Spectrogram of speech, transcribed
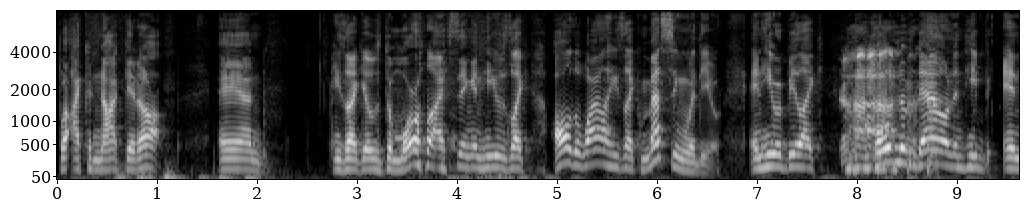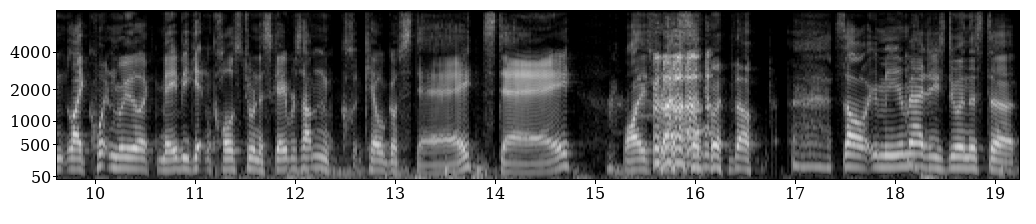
but i could not get up and he's like it was demoralizing and he was like all the while he's like messing with you and he would be like holding him down and he and like quentin would be like maybe getting close to an escape or something and Cael would go stay stay while he's wrestling with them so i mean you imagine he's doing this to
